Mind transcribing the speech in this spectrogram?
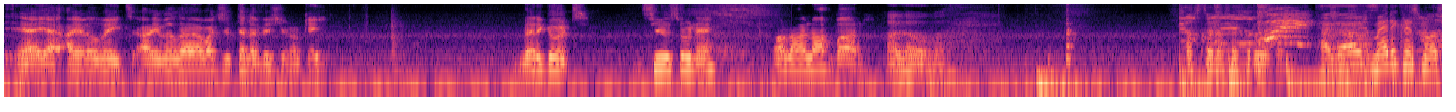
Yeah, yeah, I will wait. I will uh, watch the television, okay? Very good. See you soon, eh? Allah Allah Akbar. Hello. सस्ते से शुरू होगा Hi girls. Merry Christmas.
